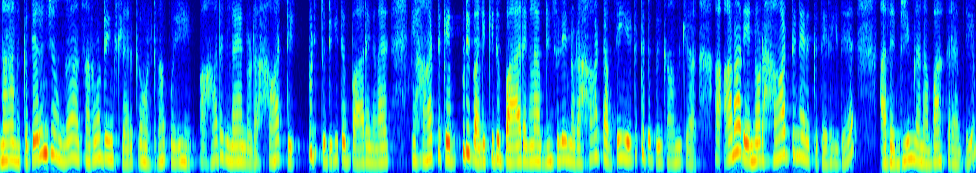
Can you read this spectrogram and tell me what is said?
நான் எனக்கு தெரிஞ்சவங்க சரவுண்டிங்ஸ்ல இருக்கிறவங்கள்ட்டலாம் போய் பாருங்களேன், என்னோட ஹார்ட் எப்படி துடிக்குது பாருங்களேன். என் ஹார்ட்டுக்கு எப்படி வலிக்குது பாருங்களேன் அப்படின்னு சொல்லி என்னோட ஹார்ட் அப்படியே எடுத்துட்டு போய் காமிக்கிறேன். அ ஆனா அது என்னோட ஹார்ட்டுன்னு எனக்கு தெரியுது. அது ட்ரீம்ல நான் பார்க்குறேன் அப்படியே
